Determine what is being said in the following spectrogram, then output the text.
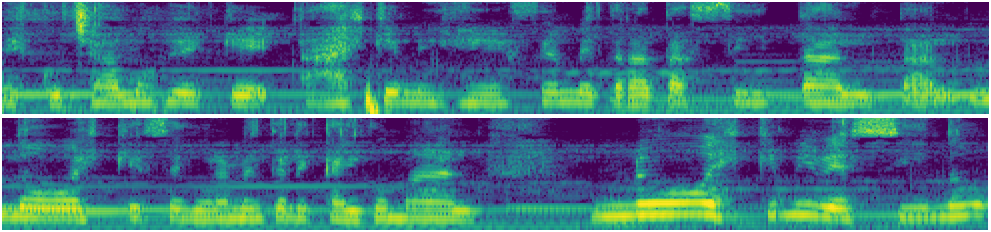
escuchamos de que, ay, es que mi jefe me trata así, tal, tal. No, es que seguramente le caigo mal. No, es que mi vecino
